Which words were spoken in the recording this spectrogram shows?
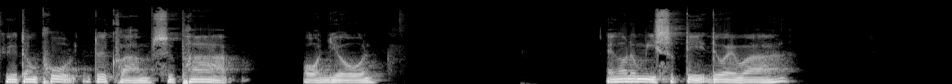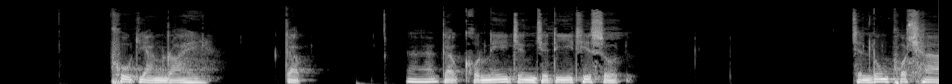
คือต้องพูดด้วยความสุภาพอ่อนโยน แล้วก็ต้องมีสติด้วยว่า พูดอย่างไรกับกับคนนี้จึงจะดีที่สุดฉันลุงพ่อชา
